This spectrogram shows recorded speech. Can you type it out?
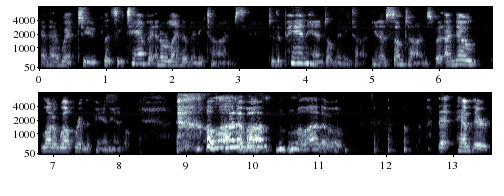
and I went to let's see Tampa and Orlando many times. To the Panhandle many times, you know sometimes, but I know a lot of Welper in the Panhandle. a lot of them, a lot of them that have their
